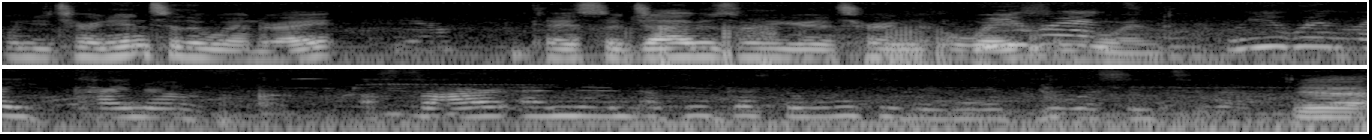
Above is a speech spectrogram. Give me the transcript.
when you turn into the wind, right? Yeah. Okay, so jibe is when you're gonna turn away We from the wind. We went like kind of far and then I think against the wind and then it blew us into that. Yeah.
